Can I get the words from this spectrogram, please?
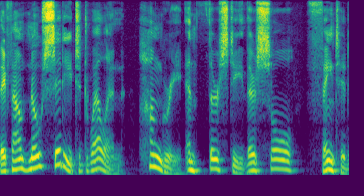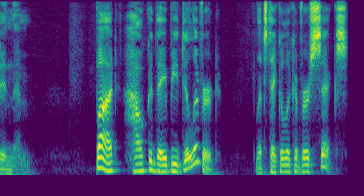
They found no city to dwell in. Hungry and thirsty, their soul fainted in them. But how could they be delivered? Let's take a look at verse 6.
